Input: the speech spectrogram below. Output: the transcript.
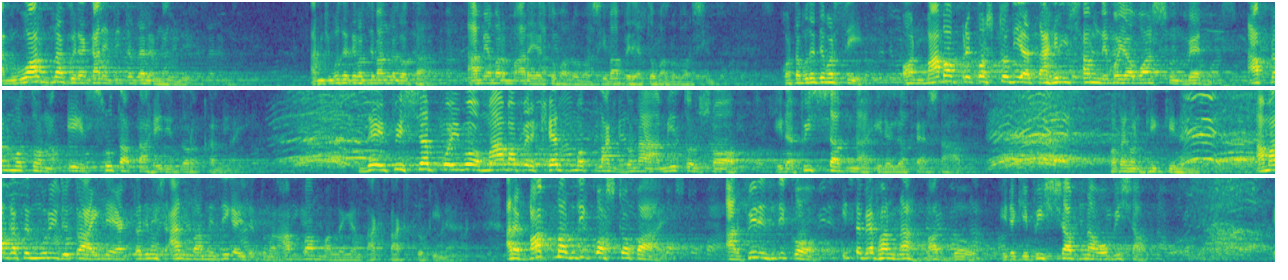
আমি ওয়াজ না করে গাড়ি দুইটা যাইলাম না আমি কি বোঝাতে পারছি বাংলা কথা? আমি আমার মারে এত ভালোবাসি, বাপের এত ভালোবাসি। কথা বোঝাতে পারছি? অন মা বাপরে কষ্ট দিয়া তাহিরির সামনে বইয়া ওয়াজ শুনবেন। আপনার মতন এই শ্রোতা তাহিরির দরকার নাই। যে ফিসাব কইব মা বাপের খেদমত লাগতো না, আমি তোর সব। এটা ফিসাব না, এটা হলো ফেসাব কথা কোন ঠিক কিনা? আমার কাছে মুড়ি দিত আইলে একটা জিনিস আনলো, আমি জিগাই যে তোমার আব্বা আম্মার লাগে লাখ রাখছো কিনা? আরে বাপ মা যদি কষ্ট পায়, আর ফিরে যদি ক এটা ব্যাপার না, বাধ্য। এটা কি ফিসাব না অভিশাপ?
